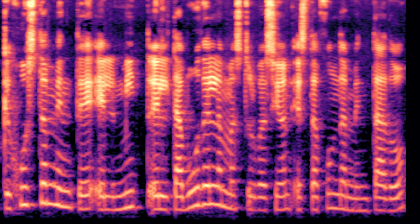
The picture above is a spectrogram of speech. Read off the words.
que justamente el, el tabú de la masturbación está fundamentado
